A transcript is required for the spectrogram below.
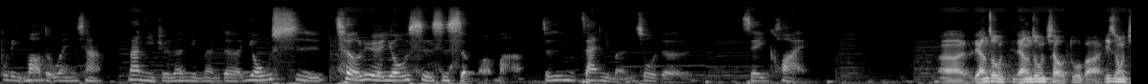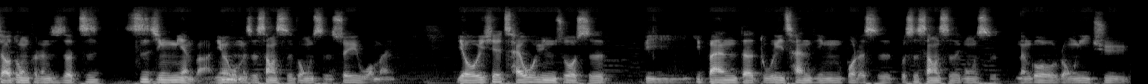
不礼貌的问一下，那你觉得你们的优势策略优势是什么吗？就是在你们做的这一块。呃，两种两种角度吧，一种角度可能是资资金面吧，因为我们是上市公司，所以我们有一些财务运作是比一般的独立餐厅或者是不是上市公司能够容易去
